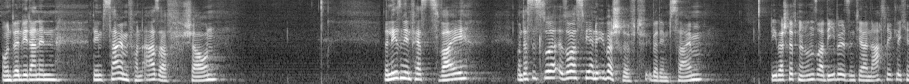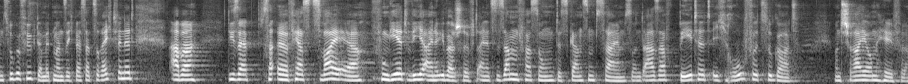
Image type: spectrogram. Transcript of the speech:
Und wenn wir dann in den Psalm von Asaf schauen, dann lesen wir in Vers 2, und das ist so etwas wie eine Überschrift über den Psalm. Die Überschriften in unserer Bibel sind ja nachträglich hinzugefügt, damit man sich besser zurechtfindet. Aber Dieser äh, Vers 2, er fungiert wie eine Überschrift, eine Zusammenfassung des ganzen Psalms. Und Asaf betet, ich rufe zu Gott und schreie um Hilfe.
